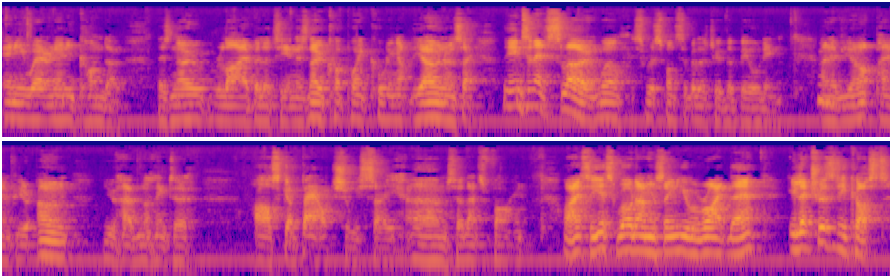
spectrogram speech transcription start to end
anywhere in any condo. There's no reliability and there's no point calling up the owner and saying the internet's slow. Well, it's the responsibility of the building, and if you're not paying for your own, you have nothing to ask about, shall we say? Um, so that's fine. All right. So yes, well done, Miss Lena, You were right there. Electricity cost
